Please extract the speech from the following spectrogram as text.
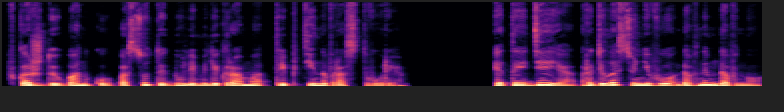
в каждую банку по сотой доле миллиграмма трептина в растворе. Эта идея родилась у него давным-давно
